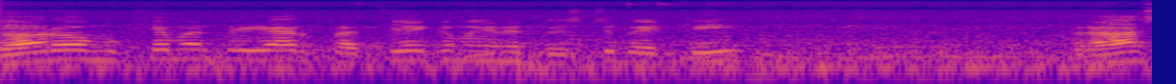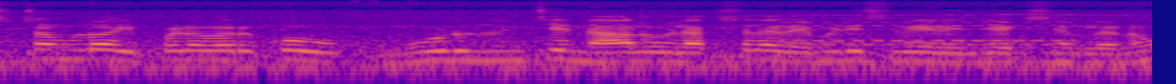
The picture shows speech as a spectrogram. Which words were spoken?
గౌరవ ముఖ్యమంత్రి గారు ప్రత్యేకమైన దృష్టి పెట్టి రాష్ట్రంలో ఇప్పటి వరకు మూడు నుంచి నాలుగు లక్షల రెమిడిసివిర్ ఇంజెక్షన్లను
